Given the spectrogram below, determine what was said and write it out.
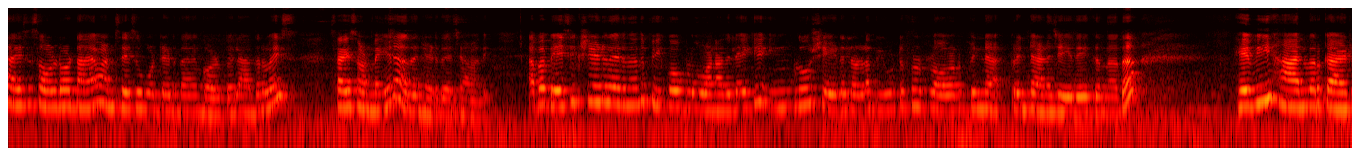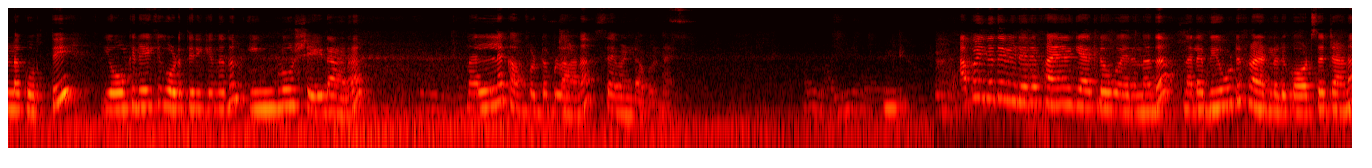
സൈസ് സോൾഡ് ഔട്ട് ആയ വൺ സൈസ് കൂട്ടി എടുത്താലും കുഴപ്പമില്ല. അതർവൈസ് സൈസ് ഉണ്ടെങ്കിൽ അത് തന്നെ എടുത്ത് വെച്ചാൽ മതി. അപ്പോൾ ബേസിക് ഷെയ്ഡ് വരുന്നത് പീക്കോ ബ്ലൂ ആണ്. അതിലേക്ക് ഇൻ ബ്ലൂ ഷെയ്ഡിലുള്ള ബ്യൂട്ടിഫുൾ ഫ്ലോർ പ്രിന്റ് ആണ് ചെയ്തേക്കുന്നത്. ഹെവി ഹാൻഡ് വർക്ക് ആയിട്ടുള്ള കുർത്തി യോക്കിലേക്ക് കൊടുത്തിരിക്കുന്നതും ഇംഗ്ലൂ ആണ്. നല്ല കംഫർട്ടബിൾ ആണ്. സെവൻ ഡബിൾ നയൻ അപ്പൊ ഇന്നത്തെ വീഡിയോയിലെ ഫൈനൽ കാറ്റലോഗ് വരുന്നത് നല്ല ബ്യൂട്ടിഫുൾ ആയിട്ടുള്ള ഒരു കോഡ് സെറ്റ് ആണ്.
